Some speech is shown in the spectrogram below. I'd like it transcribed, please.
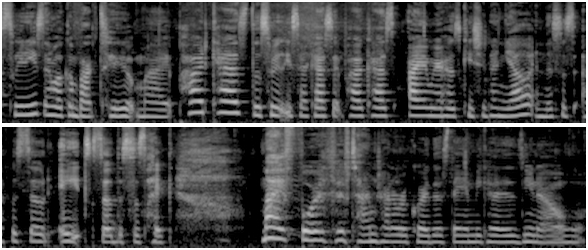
sweeties, and welcome back to my podcast, the Sweetly Sarcastic Podcast. I am your host, Keisha Danielle, and this is episode eight. So, this is like my fourth, fifth time trying to record this thing because, you know,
